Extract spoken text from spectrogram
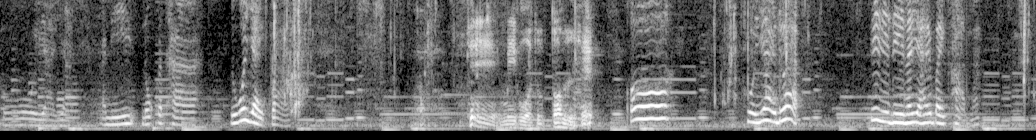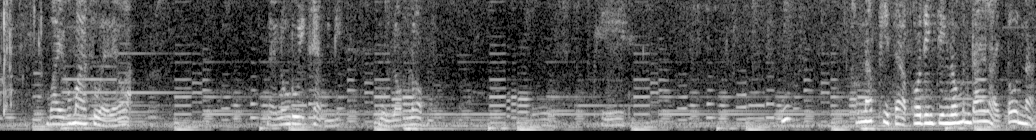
โอ้ยใหญ่ใหญ่อันนี้นกกระทา หรือว่าใหญ่กว่าเฮ้มีหัวทุกต้นเลย โอ้หัวใหญ่ด้วยพี่ดีๆนะ อย่าให้ใบขาดนะ ใบเขามาสวยแล้วอะไหนลองดูอีกแถบหนึงดิหมุนล้อมรอบหน่อยโอเคอืมเขานับผิดอะพอจริง ๆ แล้วมันได้หลายต้นอะ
